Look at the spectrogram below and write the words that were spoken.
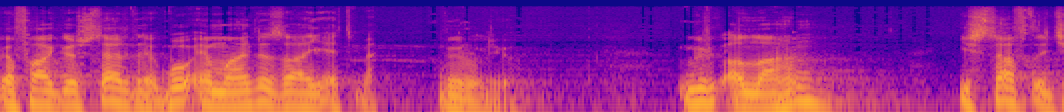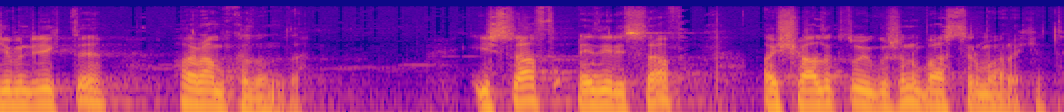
Vefa göster de bu emaneti zayi etme buyuruluyor. Mülk Allah'ın israf da cimrilik de haram kılındı. İsraf nedir israf? Aşağılık duygusunu bastırma hareketi.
